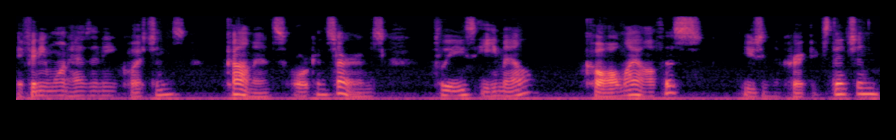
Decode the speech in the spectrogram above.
If anyone has any questions, comments, or concerns, please email, call my office using the correct extension,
